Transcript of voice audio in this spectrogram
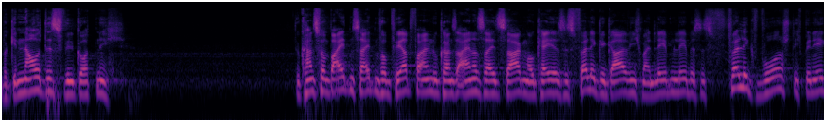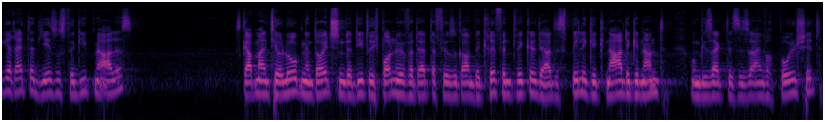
Aber genau das will Gott nicht. Du kannst von beiden Seiten vom Pferd fallen. Du kannst einerseits sagen, okay, es ist völlig egal, wie ich mein Leben lebe. Es ist völlig wurscht. Ich bin eh gerettet. Jesus vergibt mir alles. Es gab mal einen Theologen, einen Deutschen, der Dietrich Bonhoeffer, der hat dafür sogar einen Begriff entwickelt. Der hat es billige Gnade genannt und gesagt, das ist einfach Bullshit.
